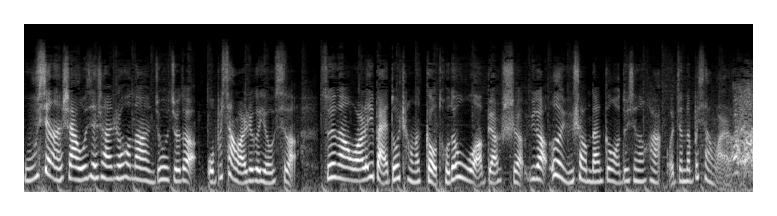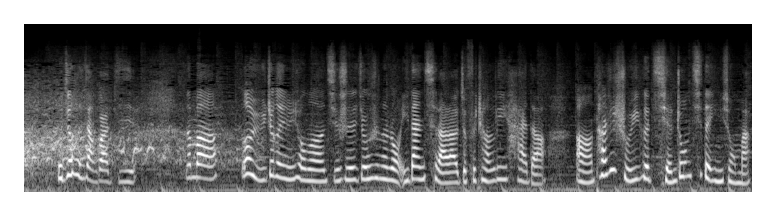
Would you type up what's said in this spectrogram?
无限的杀，无限杀之后呢，你就会觉得我不想玩这个游戏了。所以呢，玩了一百多场的狗头的我表示，遇到鳄鱼上单跟我对线的话，我真的不想玩了，我就很想挂机。那么。鳄鱼这个英雄呢，其实就是那种一旦起来了就非常厉害的，啊，他是属于一个前中期的英雄嘛，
